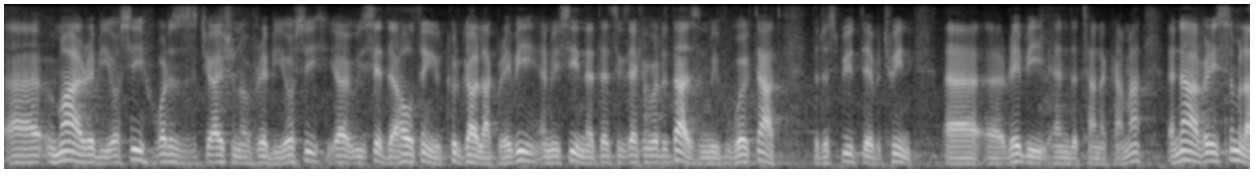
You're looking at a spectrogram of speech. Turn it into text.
uh, Umar Yossi, what is the situation of Rebbe Yossi? Yeah, we said the whole thing, it could go like Rebbe, and we've seen that that's exactly what it does, and we've worked out the dispute there between uh, uh, and the Tanakama. And now a very similar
